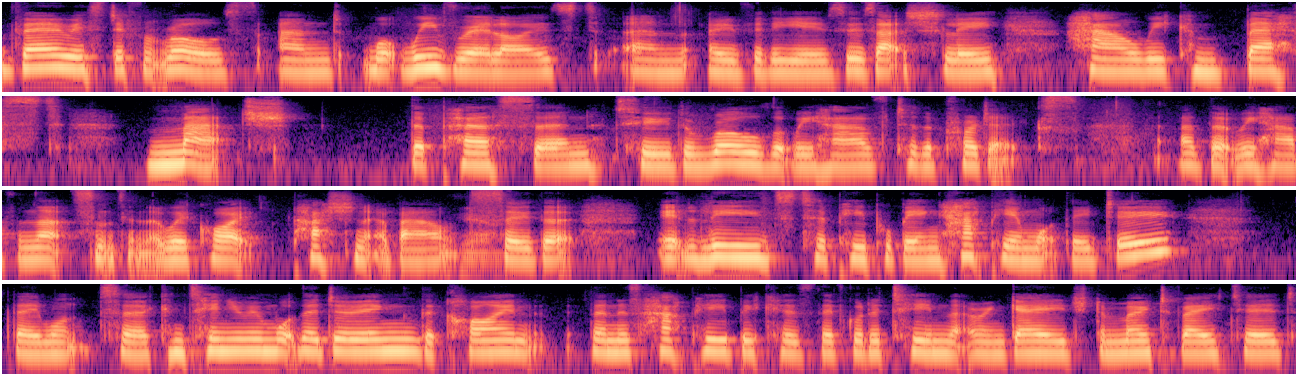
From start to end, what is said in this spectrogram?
various different roles, and what we've realised um, over the years is actually how we can best match the person to the role that we have to the projects uh, that we have, and that's something that we're quite passionate about. Yeah. So that it leads to people being happy in what they do they want to continue in what they're doing. The client then is happy because they've got a team that are engaged and motivated.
